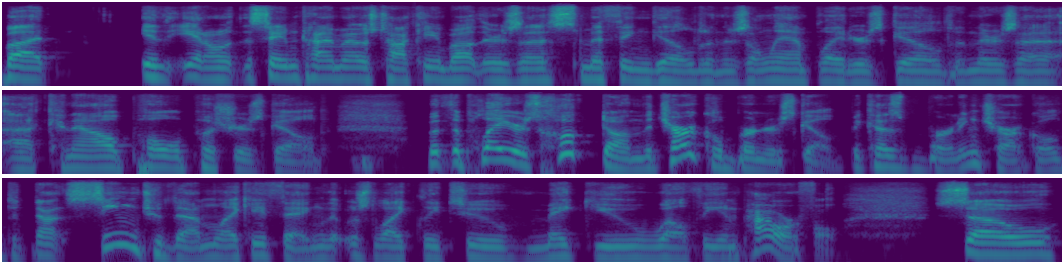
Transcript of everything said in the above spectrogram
but in, you know, at the same time, I was talking about there's a smithing guild and there's a lamplighters guild and there's a, a, canal pole pushers guild. But the players hooked on the charcoal burners guild because burning charcoal did not seem to them like a thing that was likely to make you wealthy and powerful. So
